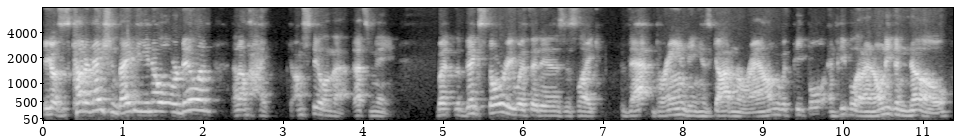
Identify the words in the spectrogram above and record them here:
he goes, it's Cutter Nation, baby. You know what we're doing? And I'm like, I'm stealing that. That's me. But the big story with it is, is like that branding has gotten around with people and people that I don't even know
